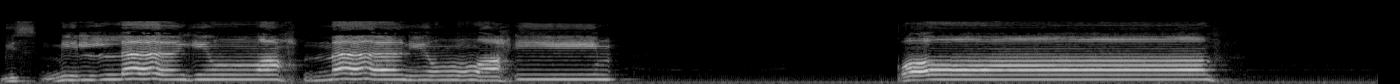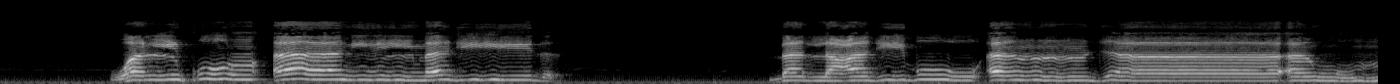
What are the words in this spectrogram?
بسم الله الرحمن الرحيم. قاف. والقرآن المجيد. بل عجبوا أن جاءهم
